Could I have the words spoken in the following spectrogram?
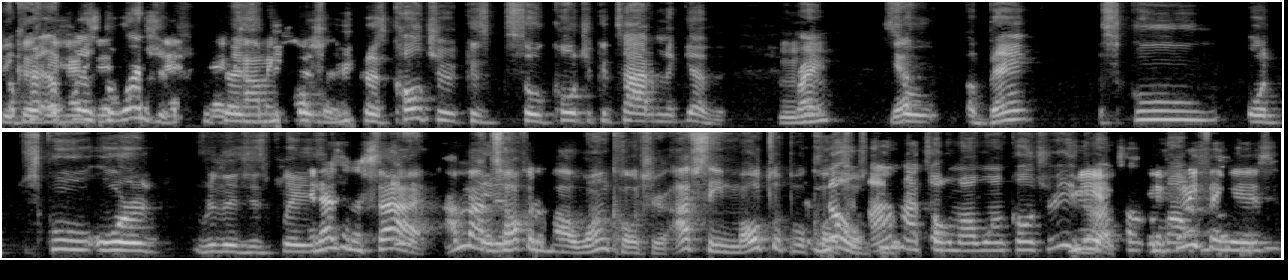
Because a, place to worship that, because, that because, culture. because culture because so culture can tie them together, mm-hmm. right? Yep. So a bank, a school, or school or religious place. And as an aside, I'm not talking about one culture. I've seen multiple cultures. No, I'm not talking about one culture either. Yeah. the funny thing is,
